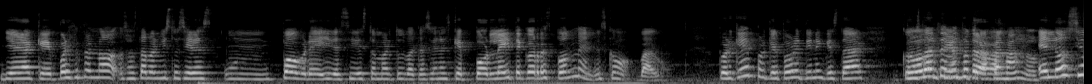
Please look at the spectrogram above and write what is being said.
Y era que, por ejemplo, no, o sea, está visto si eres un pobre y decides tomar tus vacaciones que por ley te corresponden. Es como vago. ¿Por qué? Porque el pobre tiene que estar constantemente trabajando. trabajando. El ocio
